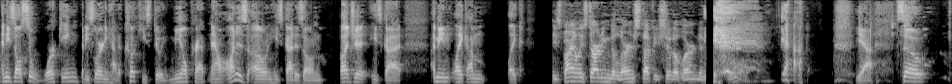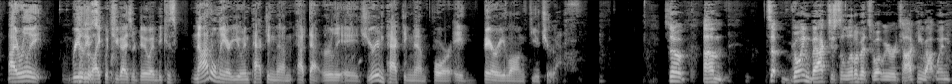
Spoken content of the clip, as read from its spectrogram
And he's also working, but he's learning how to cook. He's doing meal prep now on his own. He's got his own budget. He's got, I mean, like I'm like, He's finally starting to learn stuff he should have learned in school. yeah, yeah. So I really, really like what you guys are doing because not only are you impacting them at that early age, you're impacting them for a very long future. So, um, so going back just a little bit to what we were talking about when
